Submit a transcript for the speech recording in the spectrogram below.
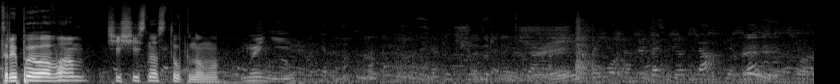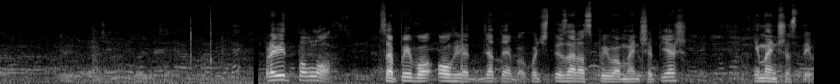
Три пива вам чи шість наступному? Мені. Привіт, Павло. Це пиво огляд для тебе. Хоч ти зараз пива менше п'єш і менше стив.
